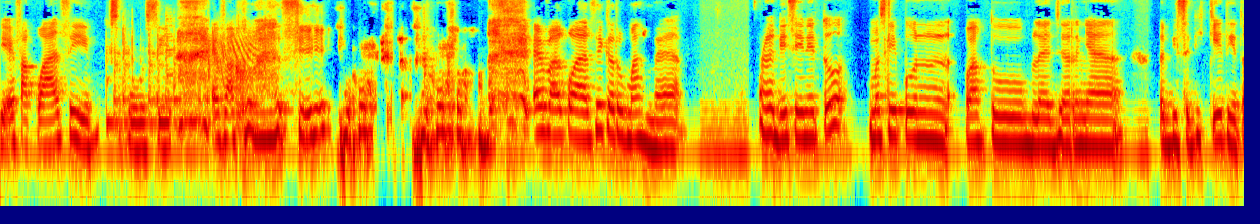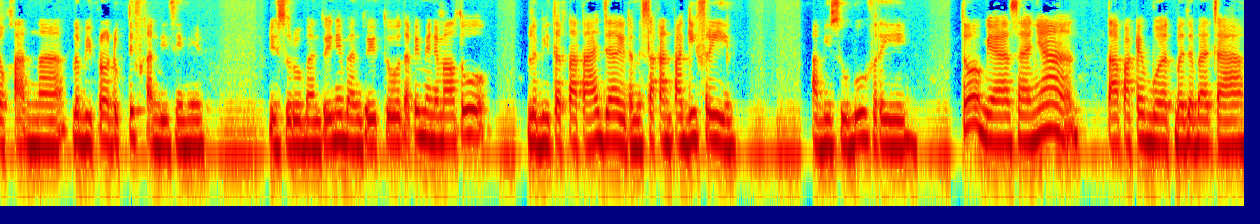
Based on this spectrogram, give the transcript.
dievakuasi, eksekusi, evakuasi, evakuasi ke rumah mbak. Nah, di sini tuh meskipun waktu belajarnya lebih sedikit gitu karena lebih produktif kan di sini. Disuruh bantu ini bantu itu. Tapi minimal tuh lebih tertata aja gitu. Misalkan pagi free. Habis subuh free itu biasanya tak pakai buat baca-baca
